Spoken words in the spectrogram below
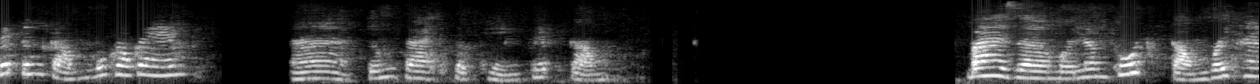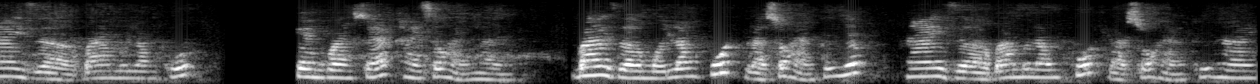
phép tính cộng đúng không các em? À, chúng ta sẽ thực hiện phép cộng. 3 giờ 15 phút cộng với 2 giờ 35 phút. Các em quan sát hai số hạng này. 3 giờ 15 phút là số hạng thứ nhất, 2 giờ 35 phút là số hạng thứ hai.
